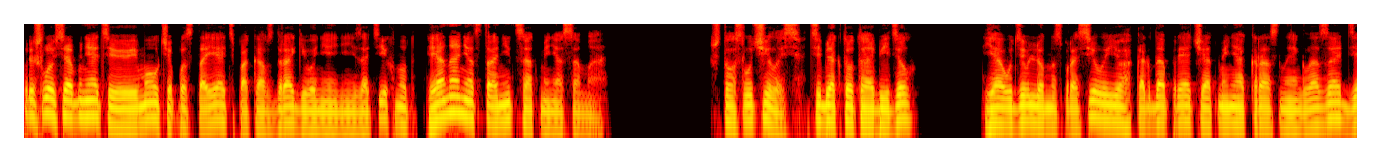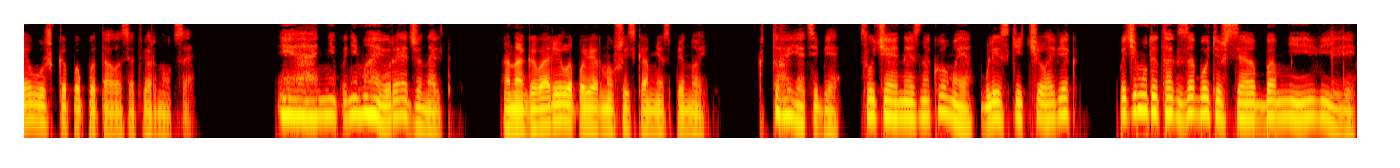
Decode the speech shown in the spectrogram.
Пришлось обнять ее и молча постоять, пока вздрагивания не затихнут, и она не отстранится от меня сама. «Что случилось? Тебя кто-то обидел?» Я удивленно спросил ее, когда, пряча от меня красные глаза, девушка попыталась отвернуться. «Я не понимаю, Реджинальд», — она говорила, повернувшись ко мне спиной. «Кто я тебе? Случайная знакомая? Близкий человек? Почему ты так заботишься обо мне и Вилли?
